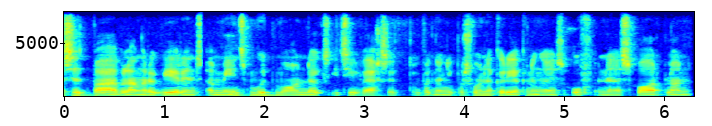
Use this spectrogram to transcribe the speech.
is dit baie belangrik weer eens 'n mens moet maandeliks ietsie wegsit, of dit nou 'n persoonlike rekening is of in 'n spaarplan.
